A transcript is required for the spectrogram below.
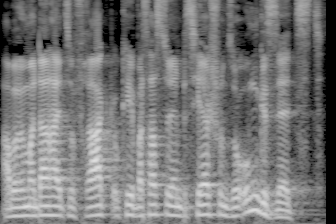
Aber wenn man dann halt so fragt, okay, was hast du denn bisher schon so umgesetzt?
